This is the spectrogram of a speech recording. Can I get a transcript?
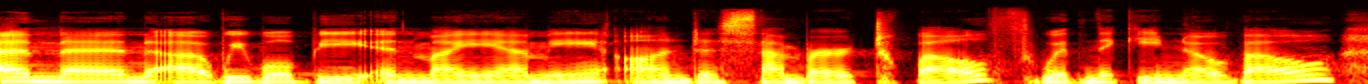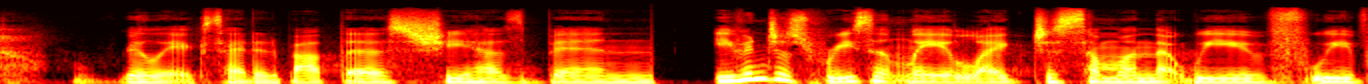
And then uh, we will be in Miami on December 12th with Nikki Novo. Really excited about this. She has been even just recently like just someone that we've we've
